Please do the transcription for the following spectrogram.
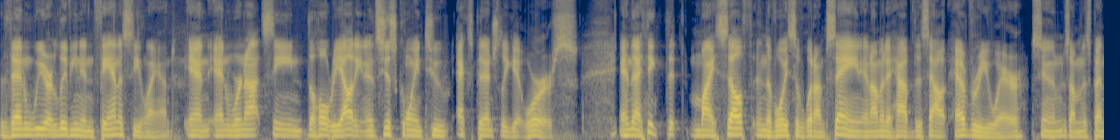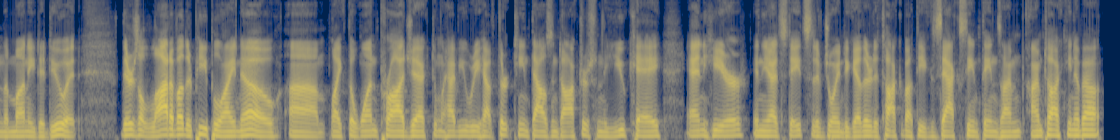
then we are living in fantasy land and, and we're not seeing the whole reality. And it's just going to exponentially get worse. And I think that myself and the voice of what I'm saying, and I'm going to have this out everywhere soon, so I'm going to spend the money to do it. There's a lot of other people I know, um, like the One Project and what have you, where you have 13,000 doctors from the UK and here in the United States that have joined together to talk about the exact same things I'm, I'm talking about.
